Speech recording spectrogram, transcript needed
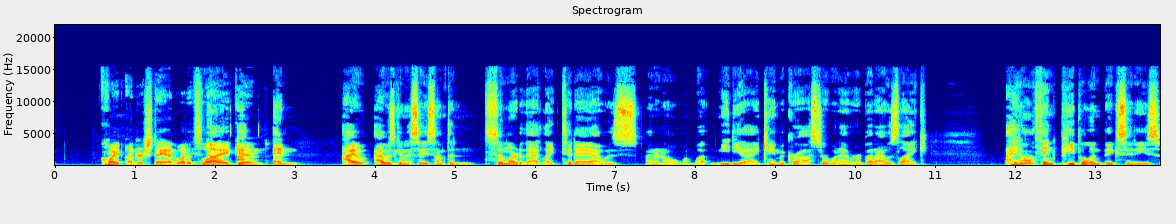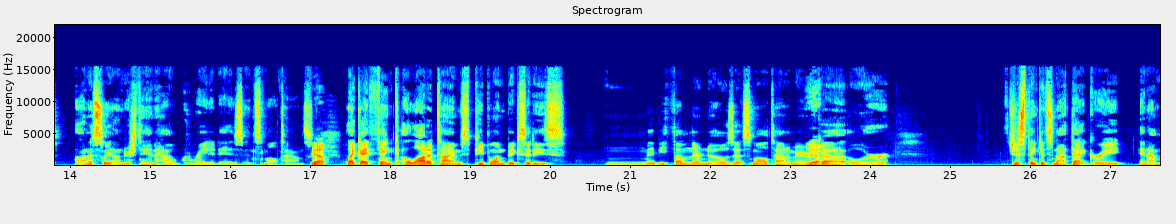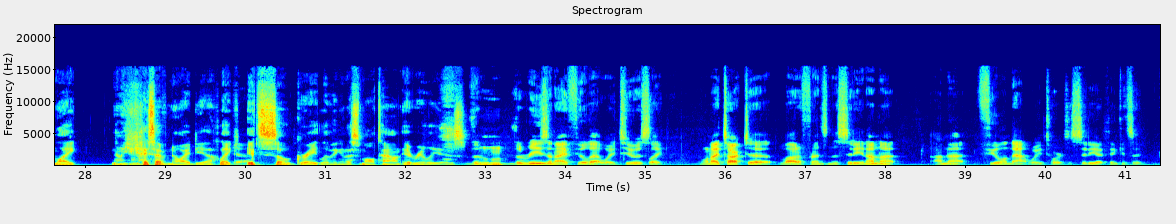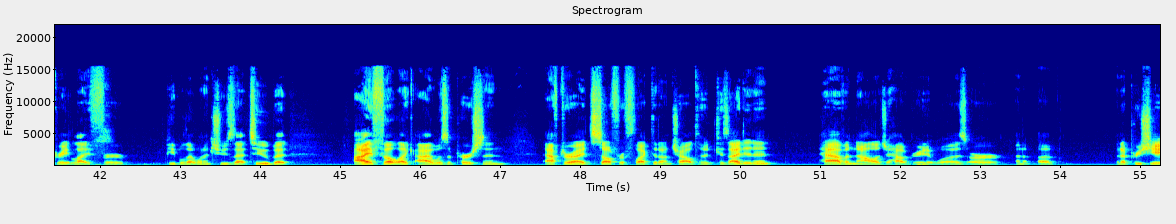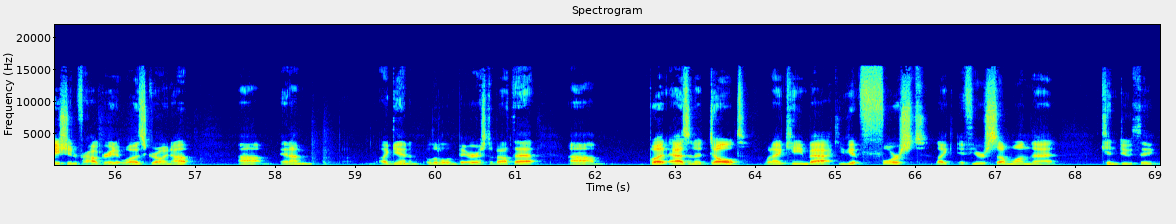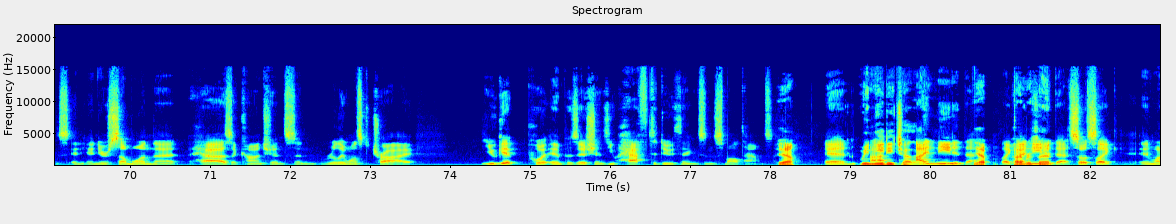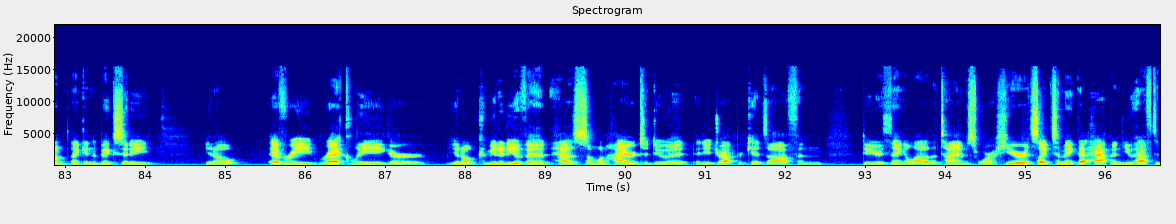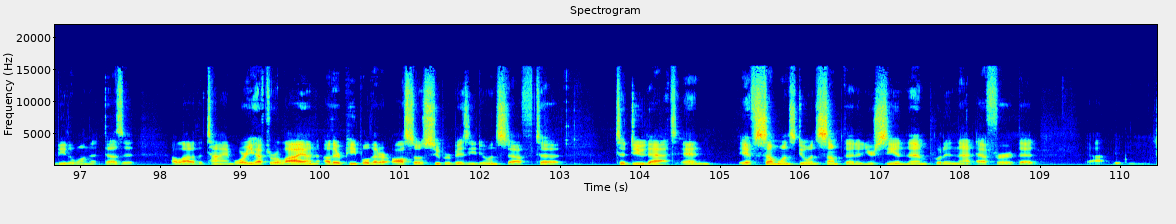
quite understand what it's No, like. I- and And I I was going to say something similar to that. Like today, I was I don't know what media I came across or whatever, but I was like, I don't think people in big cities honestly understand how great it is in small towns. Yeah. Like I think a lot of times people in big cities maybe thumb their nose at small town America or just think it's not that great. And I'm like, no, you guys have no idea. Like Yeah. it's so great living in a small town. It really is. the Mhm. the reason I feel that way too is like when I talk to a lot of friends in the city, and I'm not I'm not feeling that way towards the city. I think it's a great life for people that want to choose that too. But I felt like I was a person after I'd self reflected on childhood because I didn't have a knowledge of how great it was or an, a, an appreciation for how great it was growing up. Um, and I'm again I'm a little embarrassed about that. Um, but as an adult, when I came back, you get forced. Like if you're someone that can do things and, and you're someone that has a conscience and really wants to try, you get put in positions you have to do things in small towns. Yeah. And We I- need each other. I needed that. Yep, Like I 100%. needed that. So it's like in one like in the big city, you know, every rec league or you know community event has someone hired to do it, and you drop your kids off and do your thing. A lot of the times, where here it's like to make that happen, you have to be the one that does it a lot of the time, or you have to rely on other people that are also super busy doing stuff to to do that. And if someone's doing something and you're seeing them put in that effort, that uh,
